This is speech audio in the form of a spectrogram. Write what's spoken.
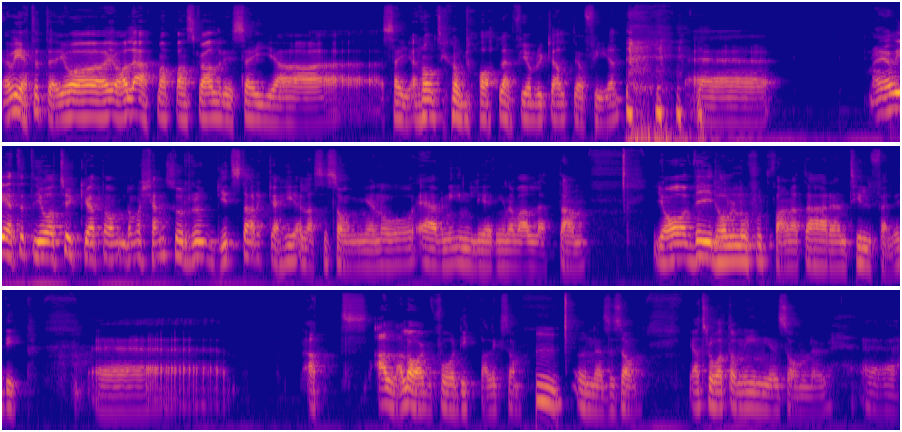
jag vet inte. Jag, jag har lärt mig att man ska aldrig säga, säga någonting om Dalen för jag brukar alltid ha fel. eh, men jag vet inte, jag tycker att de, de har känts så ruggigt starka hela säsongen och även i inledningen av allettan. Jag vidhåller nog fortfarande att det här är en tillfällig dipp. Eh, att alla lag får dippa liksom mm. under en säsong. Jag tror att de är inne i en sån nu. Eh,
